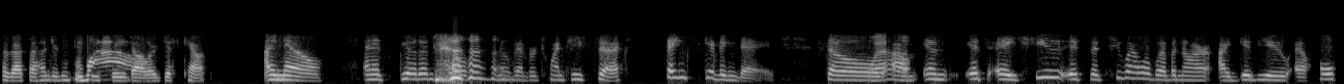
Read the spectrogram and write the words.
So that's a $153 Wow. discount. I know. And it's good until November 26th, Thanksgiving Day. So, Wow. um, and it's a huge, it's a two hour webinar. I give you a whole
